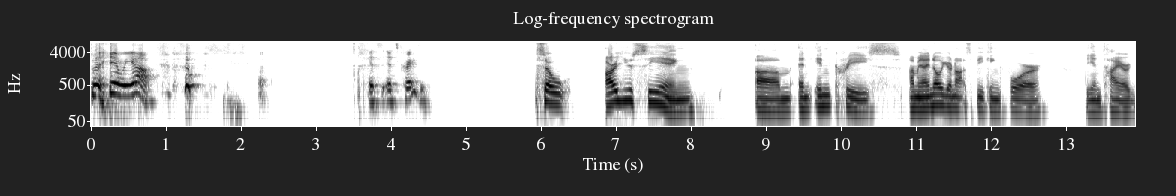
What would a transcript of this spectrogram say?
but here we are. it's it's crazy. So, are you seeing um, an increase? I mean, I know you're not speaking for the entire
